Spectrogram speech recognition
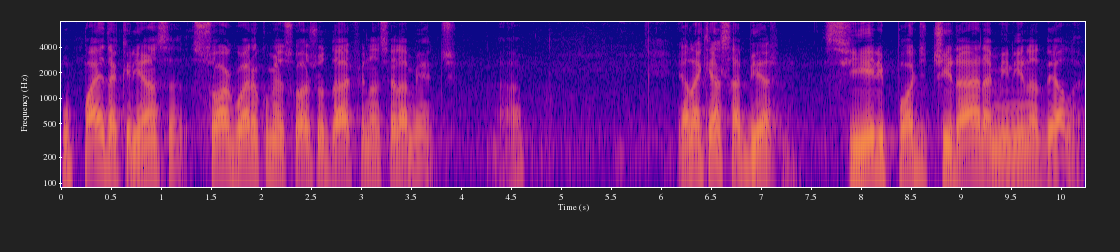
O pai da criança só agora começou a ajudar financeiramente. Tá? Ela quer saber se ele pode tirar a menina dela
